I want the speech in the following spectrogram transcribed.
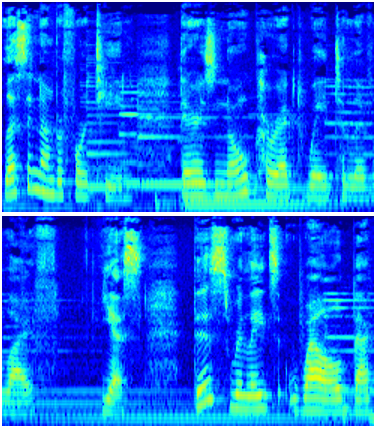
Lesson number 14 there is no correct way to live life. Yes this relates well back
